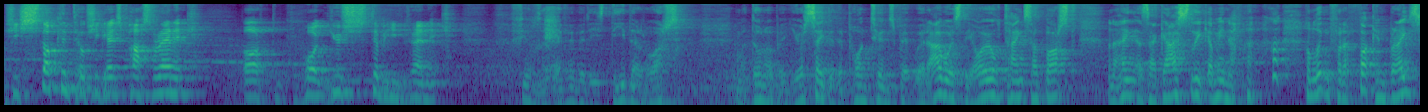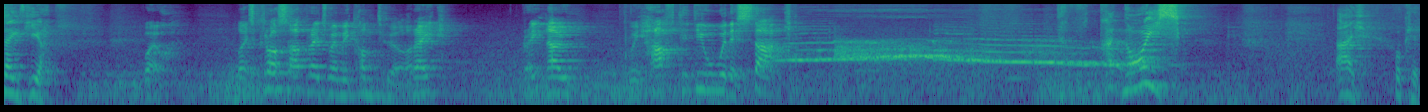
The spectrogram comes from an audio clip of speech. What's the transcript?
She's stuck until she gets past Rennick. Or what used to be Rennick. Feels like everybody's deed or worse. I don't know about your side of the pontoons, but where I was, the oil tanks are burst, and I think there's a gas leak. I mean, I'm looking for a fucking bright side here. Well, let's cross that bridge when we come to it, alright? Right now, we have to deal with the stack. That noise! Aye, okay.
